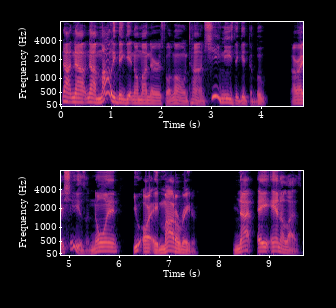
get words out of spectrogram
now now now Molly been getting on my nerves for a long time. She needs to get the boot. All right, she is annoying. You are a moderator, not a analyzer.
